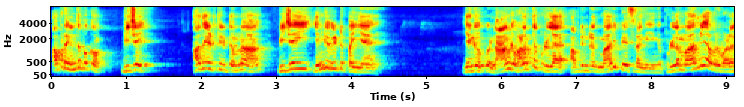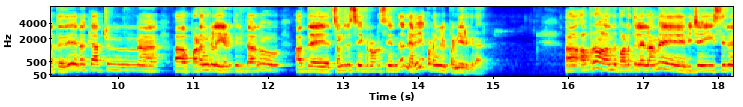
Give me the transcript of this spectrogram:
அப்புறம் இந்த பக்கம் விஜய். அதை எடுத்துக்கிட்டோம்னா விஜய் எங்கள் வீட்டு பையன்? எங்கள் நாங்கள் வளர்த்த பிள்ளை அப்படின்றது மாதிரி பேசுகிறாங்க எங்கள் பிள்ளை மாதிரி அவர் வளர்த்தது. ஏன்னா கேப்டன் படங்களை எடுத்துக்கிட்டாலும் அந்த சந்திரசேகரோட சேர்ந்து நிறைய படங்கள் பண்ணியிருக்கிறார். அப்புறம் அந்த படத்தில் எல்லாமே விஜய் சிறு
